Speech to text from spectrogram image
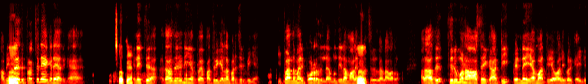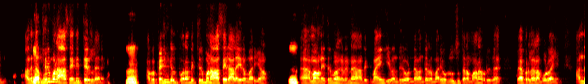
அப்படின்ற இது பிரச்சனையே கிடையாதுங்க. அதாவது நீங்க இப்ப பத்திரிகை எல்லாம் படிச்சிருப்பீங்க இப்ப அந்த மாதிரி போடுறது இல்ல முந்தியெல்லாம் மாலை ம். பிரச்சனை எல்லாம் வரும் அதாவது திருமண ஆசை காட்டி பெண்ணை ஏமாற்றிய வாலிபர் கைதுன்னு அதுல. திருமண ஆசைன்னு தெரியல எனக்கு. அப்ப பெண்கள் பூராமே திருமண ஆசையில அலையிற மாதிரியும். ஆமா அவனை திருமணம் கட்டினா அதுக்கு மயங்கி வந்து உடனே வந்துடுற மாதிரி ஒரு லூசுத்தனமான ஒரு இதை பேப்பர்ல எல்லாம் போடுவாங்க அந்த.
